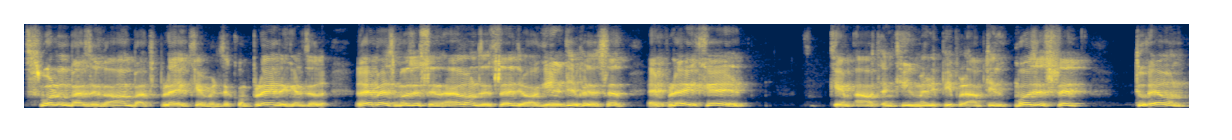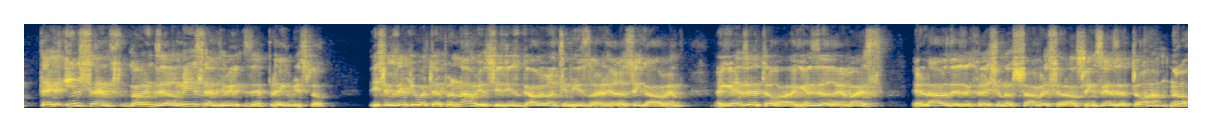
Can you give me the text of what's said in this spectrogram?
swallowed by the ground, but plague came and they complained against the rebels, Moses and Aaron. They said, You are guilty because they said a plague came came out and killed many people until Moses said to Aaron, Take incense, go in their midst, and the plague will stop. This is exactly what happened now. You see this government in Israel, heresy government, against the Torah, against the rabbis, allow the declaration of Shabbos, allow things against the Torah. No.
